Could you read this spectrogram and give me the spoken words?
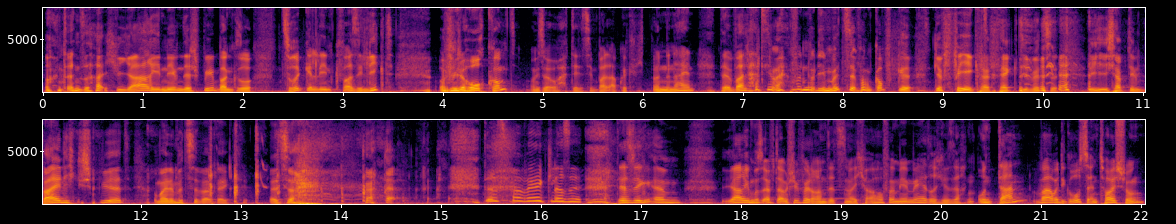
Und dann sah ich, wie Yari neben der Spielbank so zurückgelehnt quasi liegt und wieder hochkommt. Und ich so, oh, hat der jetzt den Ball abgekriegt? Und nein, der Ball hat ihm einfach nur die Mütze vom Kopf ge gefegt. Perfekt, die Mütze. ich ich habe den Ball nicht gespürt und meine Mütze war weg. Also, Das war Weltklasse. Deswegen, ähm, Jari muss öfter am Spielfeld dran sitzen, weil ich hoffe mir mehr solche Sachen. Und dann war aber die große Enttäuschung.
